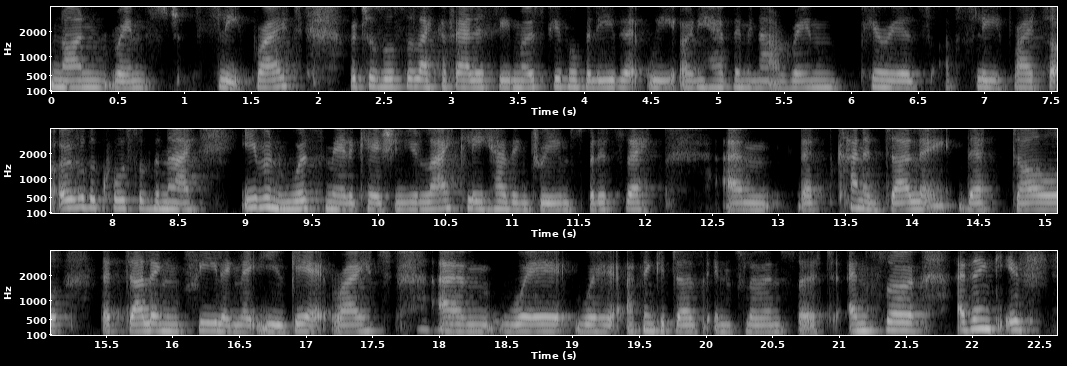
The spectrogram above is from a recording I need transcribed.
non-REM sleep, right? Which is also like a fallacy. Most people believe that we only have them in our REM periods of sleep, right? So over the course of the night, even with medication, you're likely having dreams, but it's that um, that kind of dulling, that dull, that dulling feeling that you get, right? Mm-hmm. Um, where where I think it does influence it. And so I think if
